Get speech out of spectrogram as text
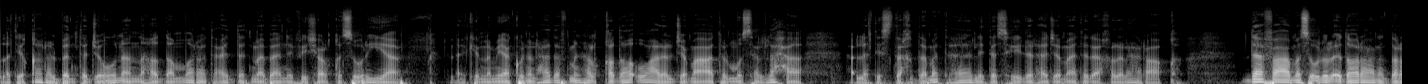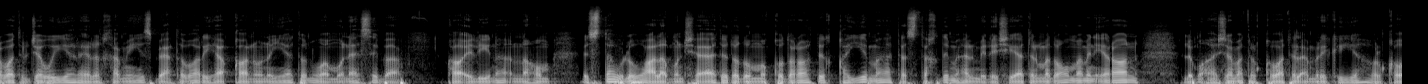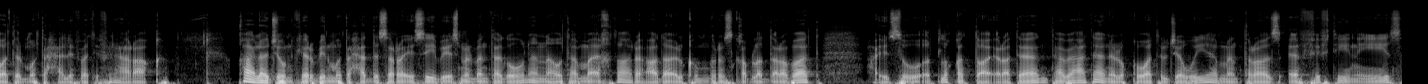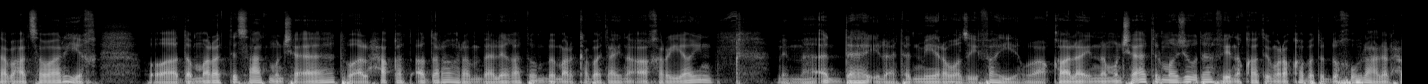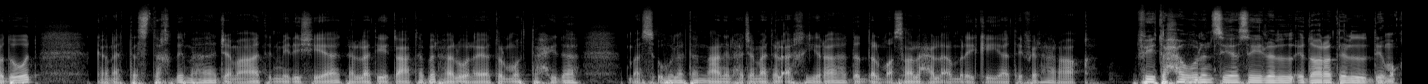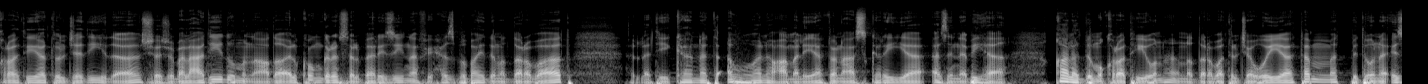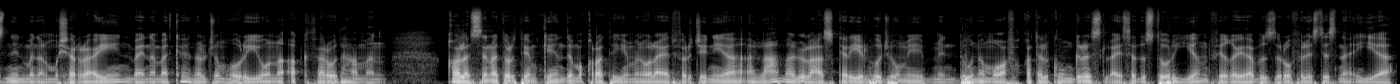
التي قال البنتاجون أنها دمرت عدة مباني في شرق سوريا لكن لم يكن الهدف منها القضاء على الجماعات المسلحة التي استخدمتها لتسهيل الهجمات داخل العراق. دافع مسؤول الإدارة عن الضربات الجوية ليلة الخميس باعتبارها قانونية ومناسبة. قائلين أنهم استولوا على منشآت تضم قدرات قيمة تستخدمها الميليشيات المدعومة من إيران لمهاجمة القوات الأمريكية والقوات المتحالفة في العراق. قال جون كيربي المتحدث الرئيسي باسم البنتاغون أنه تم إخطار أعضاء الكونغرس قبل الضربات حيث أطلقت طائرتان تابعتان للقوات الجوية من طراز F-15E سبعة صواريخ ودمرت تسعة منشآت وألحقت أضرارا بالغة بمركبتين آخرين مما أدى إلى تدمير وظيفي. وقال إن المنشآت الموجودة في نقاط مراقبة الدخول على الحدود كانت تستخدمها جماعات الميليشيات التي تعتبرها الولايات المتحدة مسؤولة عن الهجمات الأخيرة ضد المصالح الأمريكية في العراق. في تحول سياسي للإدارة الديمقراطية الجديدة شجب العديد من أعضاء الكونغرس البارزين في حزب بايدن الضربات التي كانت أول عمليات عسكرية أذن بها. قال الديمقراطيون أن الضربات الجوية تمت بدون إذن من المشرعين بينما كان الجمهوريون أكثر دعما. قال السيناتور تيم كين ديمقراطي من ولاية فرجينيا العمل العسكري الهجومي من دون موافقة الكونغرس ليس دستوريا في غياب الظروف الاستثنائية.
